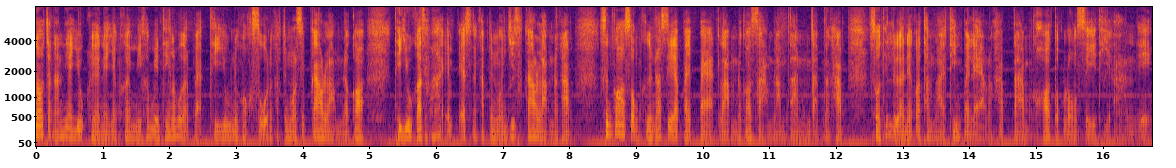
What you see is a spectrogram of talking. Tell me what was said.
นอกจากนั้นเนี่ยยูเครนเนี่ยยังเคยมีเครื่องบินทิ้งระเบิดแบบ TU-160 นะครับจำนวน 19 ลำ แล้วก็ TU-95MS นะครับจำนวน 29 ลำนะครับ ซึ่งก็ส่งคืนรัสเซียไป 8 ลำ แล้วก็ 3 ลำ ตามลำดับนะครับ ส่วนที่เหลือเนี่ยก็ทำลายทิ้งไปแล้วนะครับ ตามข้อตกลง CTR นั่นเอง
